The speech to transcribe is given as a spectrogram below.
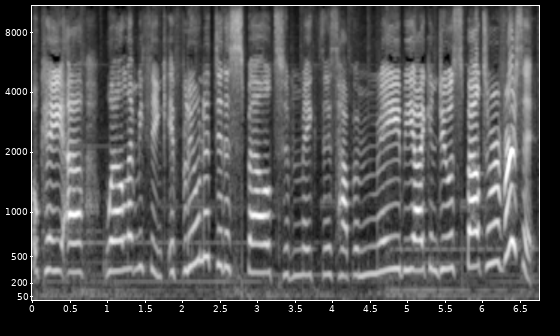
Okay, uh, well, let me think. If Luna did a spell to make this happen, maybe I can do a spell to reverse it.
